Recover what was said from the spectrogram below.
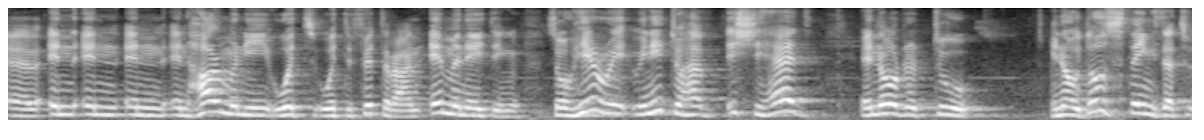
uh, in, in, in, in harmony with, with the fitra and emanating. So here we, we need to have ijtihad in order to, you know, those things that,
